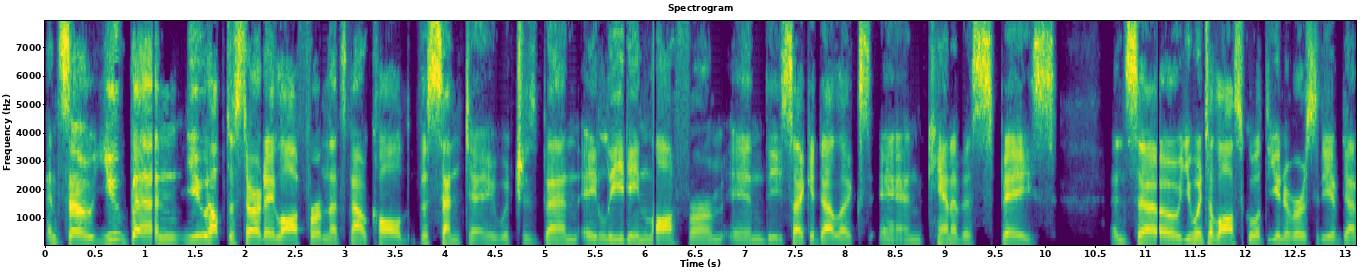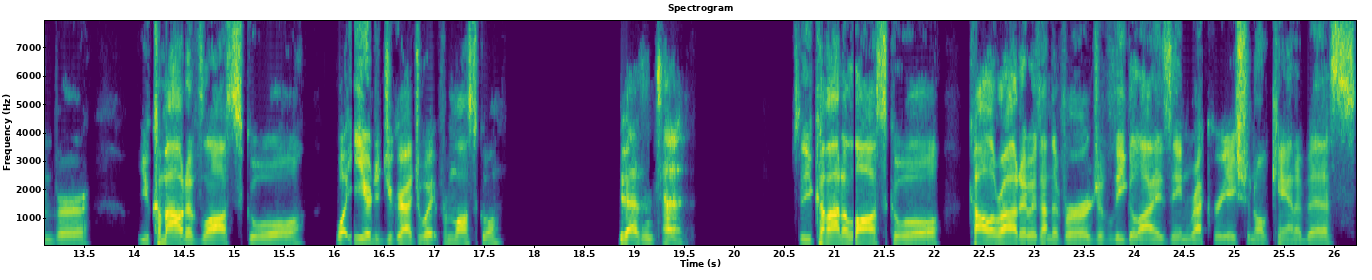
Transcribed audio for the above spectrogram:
And so you've been, you helped to start a law firm that's now called Vicente, which has been a leading law firm in the psychedelics and cannabis space. And so you went to law school at the University of Denver. You come out of law school. What year did you graduate from law school? 2010. So you come out of law school. Colorado is on the verge of legalizing recreational cannabis.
